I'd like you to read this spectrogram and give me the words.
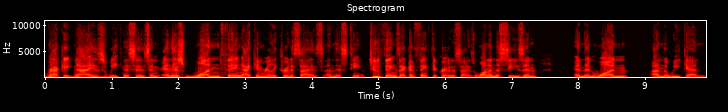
recognize weaknesses and and there's one thing I can really criticize on this team. Two things I can think to criticize. One on the season and then one on the weekend.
